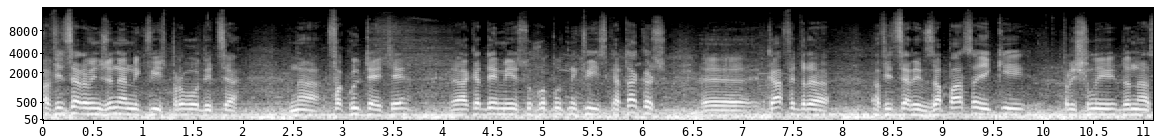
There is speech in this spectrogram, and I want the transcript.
офіцерів інженерних військ проводиться на факультеті Академії сухопутних військ, а також е, кафедра офіцерів запасу, які прийшли до нас,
